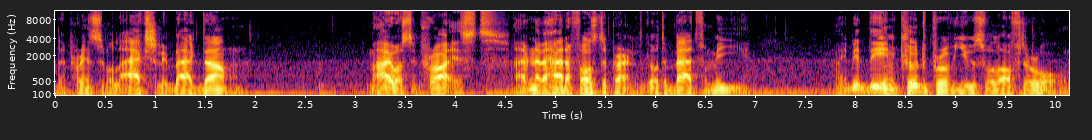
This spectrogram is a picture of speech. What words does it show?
the principal actually backed down. I was surprised. I've never had a foster parent go to bat for me. Maybe Dean could prove useful after all.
